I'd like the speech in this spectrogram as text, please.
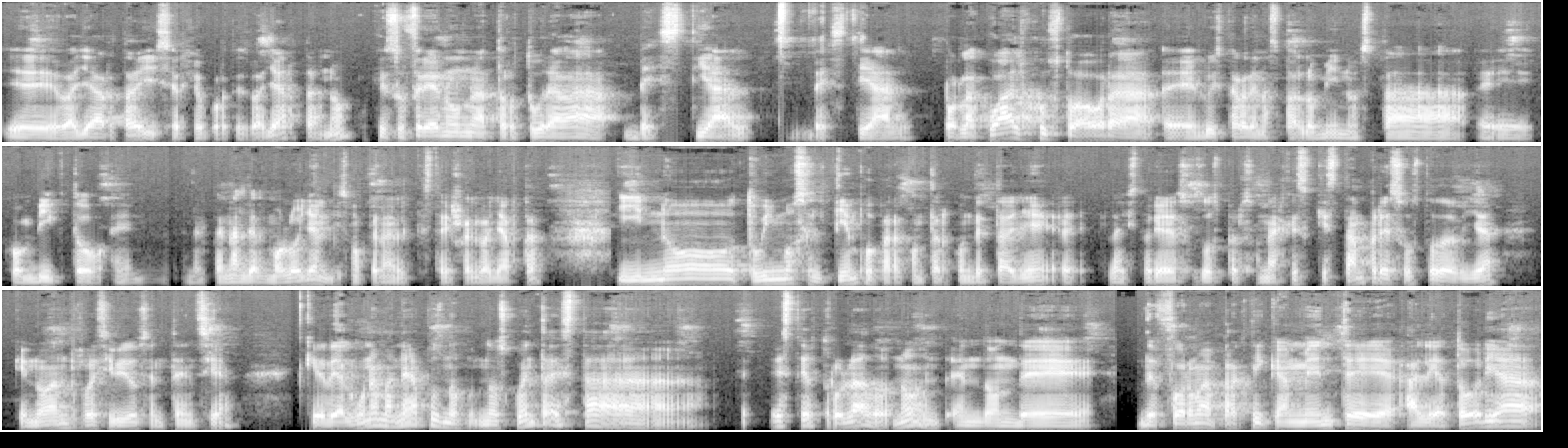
eh, Vallarta y Sergio Cortés Vallarta, ¿no? Que sufrieron una tortura bestial, bestial, por la cual justo ahora eh, Luis Cárdenas Palomino está convicto en, en, el penal de Almoloya, el mismo penal en el que está Israel Vallarta, y no tuvimos el tiempo para contar con detalle la historia de esos dos personajes que están presos todavía, que no han recibido sentencia que de alguna manera pues, nos, cuenta esta, este otro lado, ¿no? En, donde de forma prácticamente aleatoria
